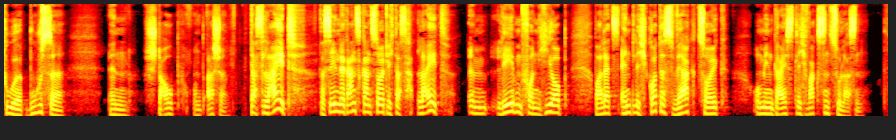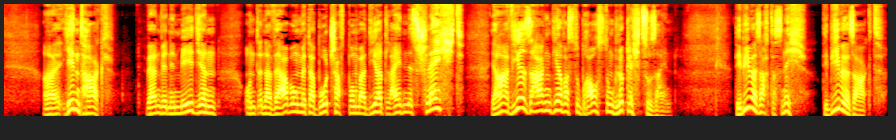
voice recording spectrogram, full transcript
tue Buße in Staub und Asche. Das Leid, das sehen wir ganz, ganz deutlich, das Leid im Leben von Hiob war letztendlich Gottes Werkzeug, um ihn geistlich wachsen zu lassen. Äh, jeden Tag werden wir in den Medien und in der Werbung mit der Botschaft bombardiert, Leiden ist schlecht. Ja, wir sagen dir, was du brauchst, um glücklich zu sein. Die Bibel sagt das nicht. Die Bibel sagt,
